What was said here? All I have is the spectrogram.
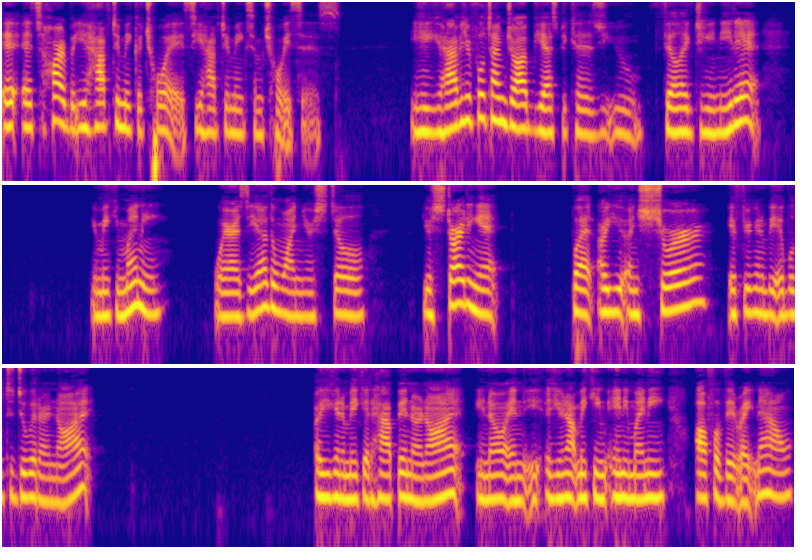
it, it's hard. But you have to make a choice. You have to make some choices You, you have your full time job, yes, because you feel like, do you need it? You're making money. Whereas the other one, you're still, you're starting it, but are you unsure if you're going to be able to do it or not? Are you going to make it happen or not? You know, and you're not making any money off of it right now.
